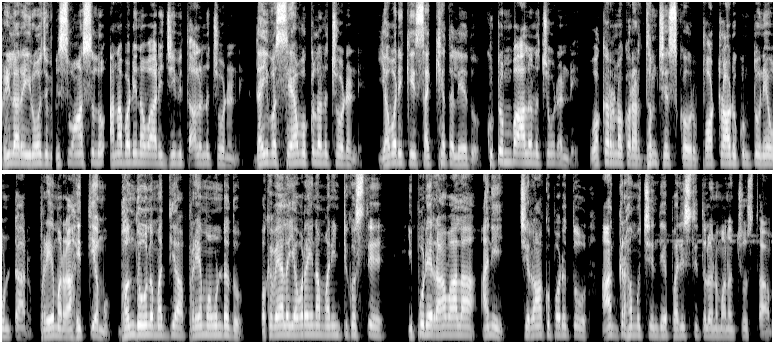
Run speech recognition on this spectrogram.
ప్రియులర ఈరోజు విశ్వాసులు అనబడిన వారి జీవితాలను చూడండి. దైవ సేవకులను చూడండి. ఎవరికి సఖ్యత లేదు. కుటుంబాలను చూడండి. ఒకరినొకరు అర్థం చేసుకోరు. పోట్లాడుకుంటూనే ఉంటారు. ప్రేమ రాహిత్యము. బంధువుల మధ్య ప్రేమ ఉండదు. ఒకవేళ ఎవరైనా మన ఇంటికి వస్తే ఇప్పుడే రావాలా అని చిరాకు పడుతూ ఆగ్రహము చెందే పరిస్థితులను మనం చూస్తాం.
